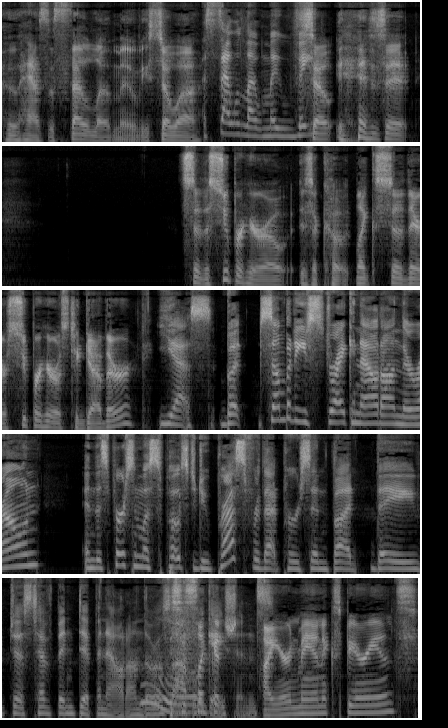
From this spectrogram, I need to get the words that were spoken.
who has a solo movie. So uh A solo movie. so is it so the superhero is a co like so they're superheroes together? yes, but somebody's striking out on their own, and this person was supposed to do press for that person, but they just have been dipping out on those Is this like an. Iron Man experience?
